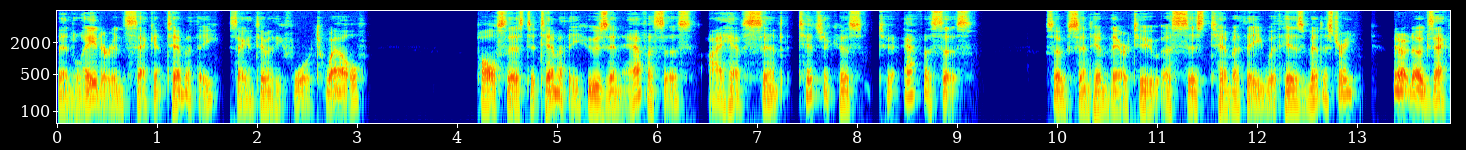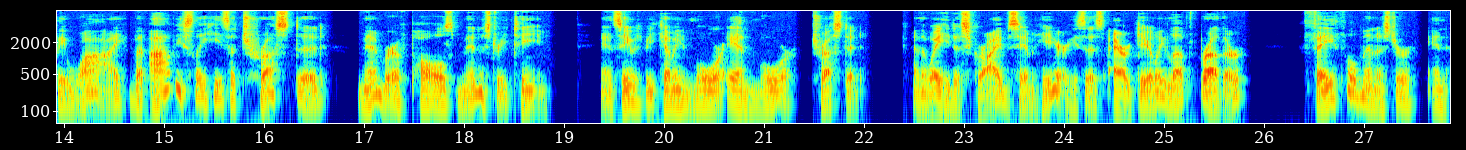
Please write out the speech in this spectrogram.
Then later in 2 Timothy, 2 Timothy 4:12, Paul says to Timothy, who's in Ephesus, I have sent Tychicus to Ephesus. So sent him there to assist Timothy with his ministry. We don't know exactly why, but obviously he's a trusted member of Paul's ministry team and seems to be becoming more and more trusted. And the way he describes him here, he says, Our dearly loved brother, faithful minister, and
